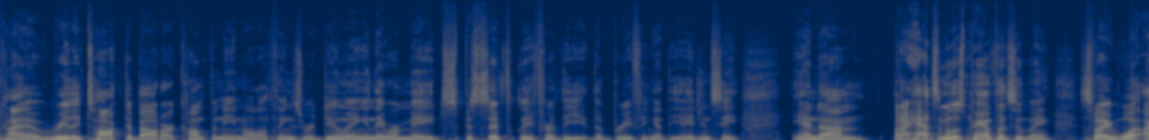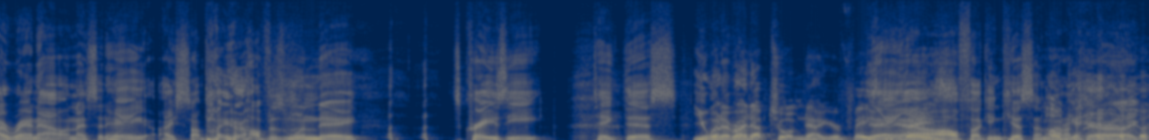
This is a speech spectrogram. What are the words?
kind of really talked about our company and all the things we're doing, and they were made specifically for the the briefing at the agency. And um, but I had some of those pamphlets with me, so I I ran out and I said, "Hey, I stopped by your office one day. It's crazy. Take this. You whatever. went right up to him now. You're face Yeah, to yeah. face. I'll fucking kiss him. I don't care. Like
